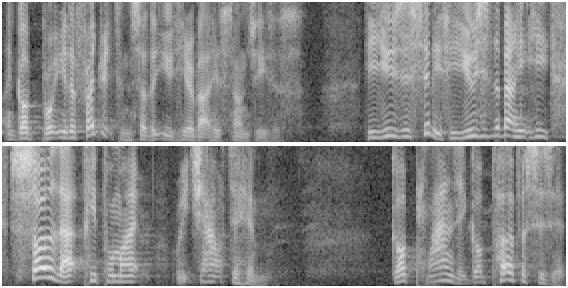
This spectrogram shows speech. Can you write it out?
And God brought you to Fredericton so that you'd hear about his son Jesus. He uses cities, he uses the he, he, so that people might reach out to him. God plans it, God purposes it.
